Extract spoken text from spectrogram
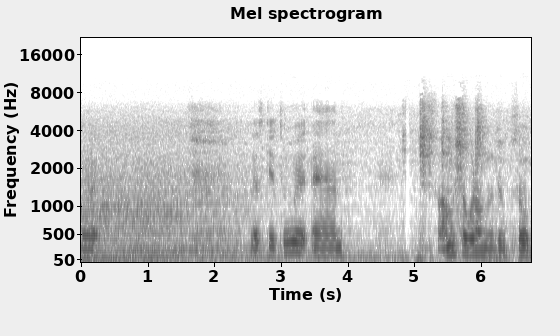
but let's get to it and so I'm gonna show what I'm gonna do. So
